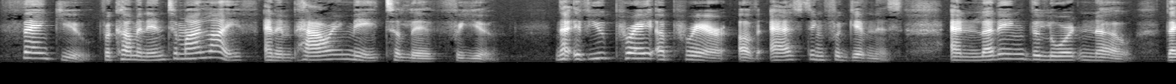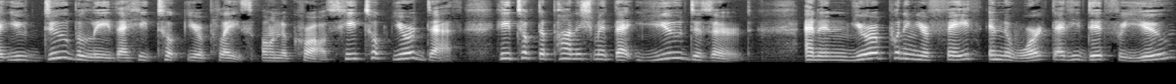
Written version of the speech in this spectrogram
Thank you for coming into my life and empowering me to live for you. Now, if you pray a prayer of asking forgiveness and letting the Lord know that you do believe that He took your place on the cross, He took your death, He took the punishment that you deserved, and in your putting your faith in the work that He did for you,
